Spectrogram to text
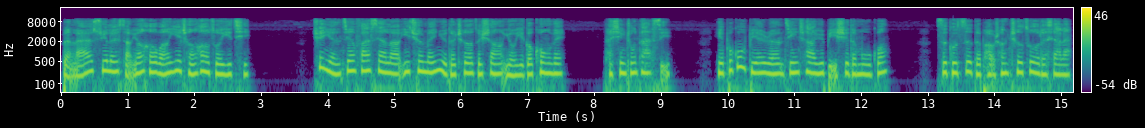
本来徐磊想要和王毅、陈浩坐一起，却眼见发现了一群美女的车子上有一个空位，他心中大喜，也不顾别人惊诧与鄙视的目光，自顾自地跑上车坐了下来。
